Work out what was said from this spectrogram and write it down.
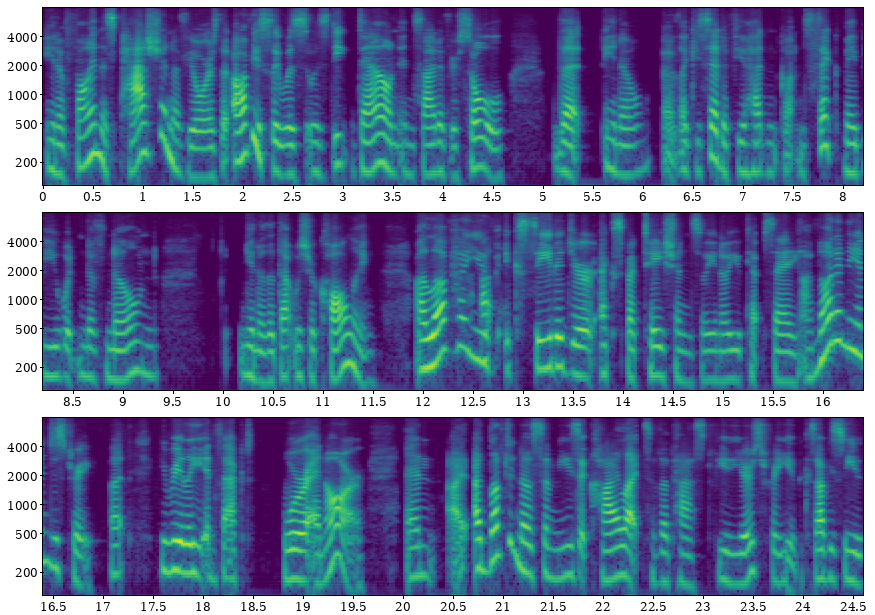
you know find this passion of yours that obviously was was deep down inside of your soul that you know uh, like you said if you hadn't gotten sick maybe you wouldn't have known you know that that was your calling i love how you've uh, exceeded your expectations so you know you kept saying i'm not in the industry but you really in fact were and are and I, would love to know some music highlights of the past few years for you because obviously you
